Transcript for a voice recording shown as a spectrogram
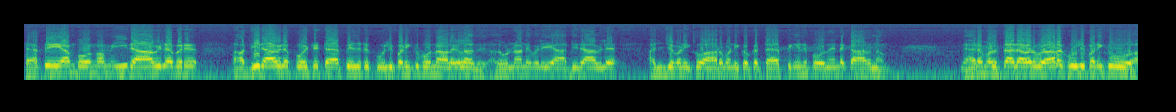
ടാപ്പ് ചെയ്യാൻ പോകുമ്പം ഈ രാവിലെ അവർ അതിരാവിലെ പോയിട്ട് ടാപ്പ് ചെയ്തിട്ട് കൂലിപ്പണിക്ക് പോകുന്ന ആളുകളത് അതുകൊണ്ടാണ് ഇവർ ഈ അതിരാവിലെ അഞ്ച് മണിക്കോ ആറു മണിക്കൊക്കെ ടാപ്പിങ്ങിന് പോകുന്നതിന്റെ കാരണം. നേരം വെളുത്താൽ അവർ വേറെ കൂലിപ്പണിക്ക് പോവുക.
